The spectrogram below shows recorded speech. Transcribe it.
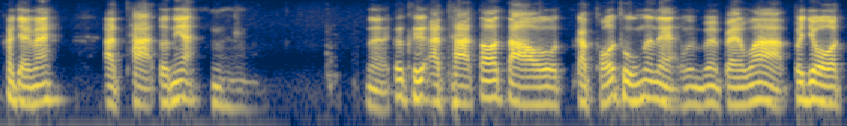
เข้าใจไหมอัฏฐะตัวเนี้ยนะก็คืออัฏฐะต่อเต่ากับถอถุงนั่นแหละมันแปลว่าประโยชน์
